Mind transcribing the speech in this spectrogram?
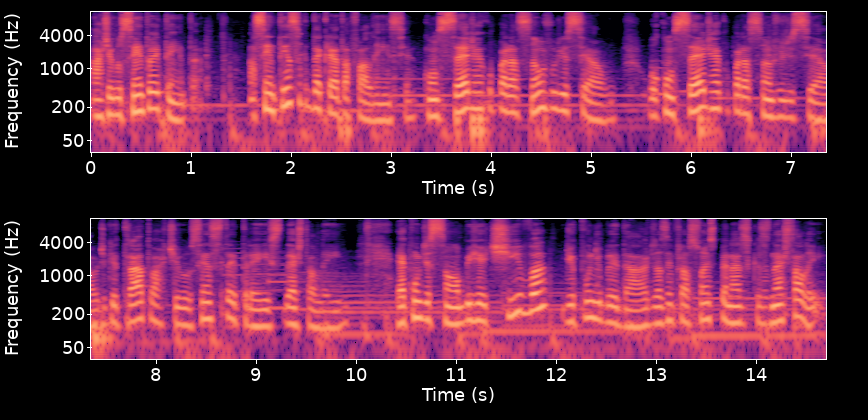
Artigo 180. A sentença que decreta a falência, concede recuperação judicial ou concede recuperação judicial de que trata o artigo 163 desta lei, é condição objetiva de punibilidade das infrações penais escritas nesta lei.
